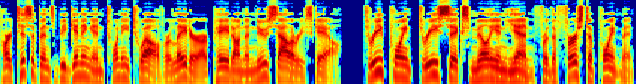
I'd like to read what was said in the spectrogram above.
Participants beginning in 2012 or later are paid on a new salary scale. 3.36 million yen for the first appointment,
